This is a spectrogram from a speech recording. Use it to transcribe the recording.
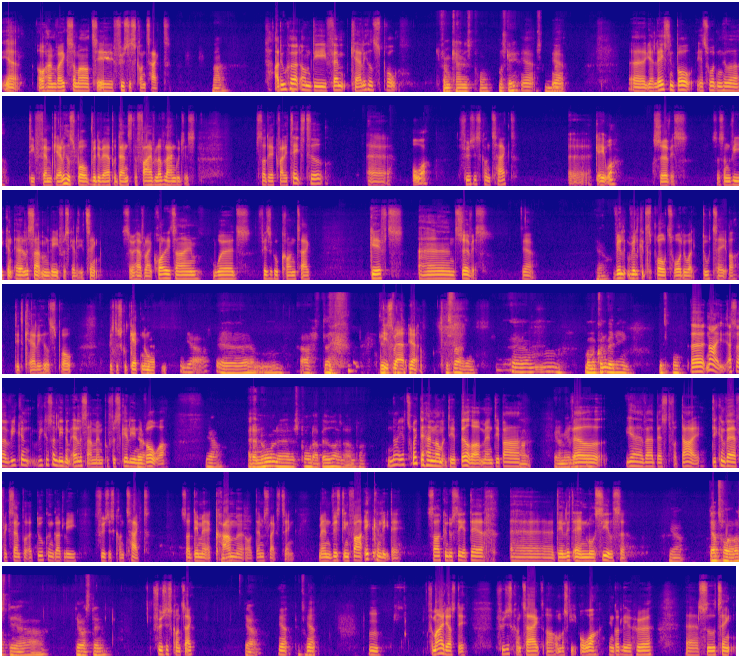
Ja, og han var ikke så meget til fysisk kontakt. nej. Har du hørt om de fem kærlighedssprog? De fem kærlighedssprog, måske? Ja, Måske, ja. Uh, jeg læste en bog, jeg tror den hedder De fem kærlighedssprog, vil det være på dansk, The Five Love Languages. Så det er kvalitetstid, uh, ord, fysisk kontakt, uh, gaver og service. Så sådan vi kan alle sammen lide forskellige ting. So we have like quality time, words, physical contact, gifts and service. Ja. Ja. Hvil, hvilket sprog tror du, at du taler dit kærlighedssprog, hvis du skulle gætte nu? Ja, øh, ah, det, Det er svært, ja. Det er svært, ja. Øh, må man kun vælge en? Et sprog? Uh, nej, altså vi kan, vi kan sådan lide dem alle sammen, men på forskellige Ja. niveauer. Ja. Er der nogle øh, sprog, der er bedre end andre? Nej, jeg tror ikke, det handler om, at det er bedre, men det er bare, Nej. Eller mere hvad, ja, hvad er bedst for dig? Det kan være for eksempel, at du kan godt lide fysisk kontakt. Så det med at kramme og dem slags ting. Men hvis din far ikke kan lide det, så kan du se, at det er, øh, det er lidt af en modsigelse. Ja. Der tror jeg også, det er, det er også den. Fysisk kontakt, Ja, ja. det Ja. Mm. For mig er det også det. Fysisk kontakt og, og måske ord. Jeg kan godt lide at høre uh, søde ting.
